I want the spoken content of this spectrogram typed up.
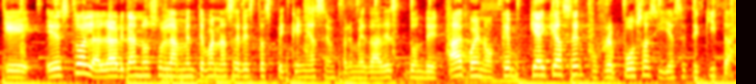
que esto a la larga no solamente van a ser estas pequeñas enfermedades donde, ah, bueno, ¿qué, hay que hacer? Pues reposas y ya se te quita.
